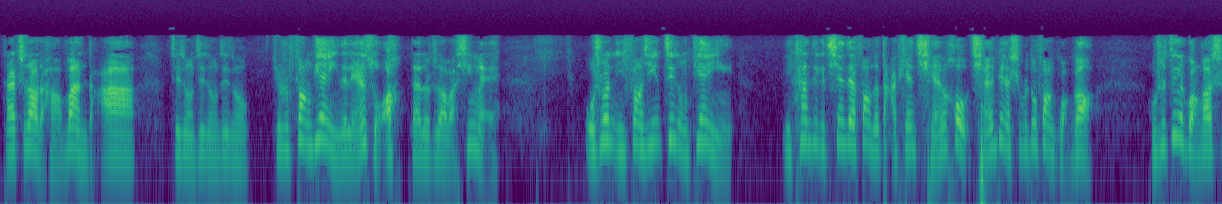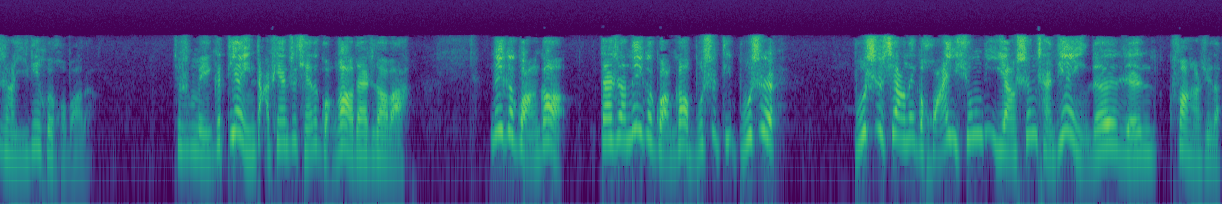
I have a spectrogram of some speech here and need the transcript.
大家知道的哈，万达啊这种这种这种。就是放电影的连锁，大家都知道吧？新美，我说你放心，这种电影，你看这个现在放的大片前后前片是不是都放广告？我说这个广告市场一定会火爆的，就是每个电影大片之前的广告，大家知道吧？那个广告，但是那个广告不是第不是不是像那个华谊兄弟一样生产电影的人放上去的，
